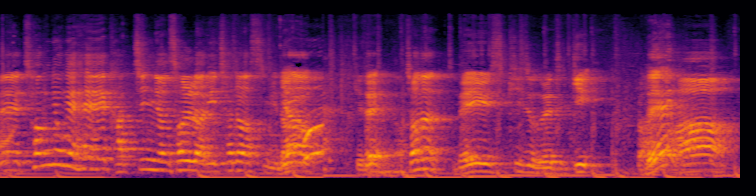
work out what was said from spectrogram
네, 청룡의 해 갓진년 설날이 찾아왔습니다. 네, 저는 매일 스키즈 노래 듣기. 네? 아,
